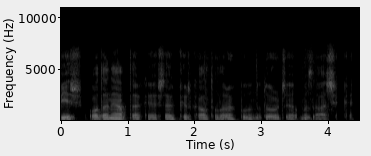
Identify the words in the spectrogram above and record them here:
1. O da ne yaptı arkadaşlar? 46 olarak bulundu. Doğru cevabımız A şıkkı.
